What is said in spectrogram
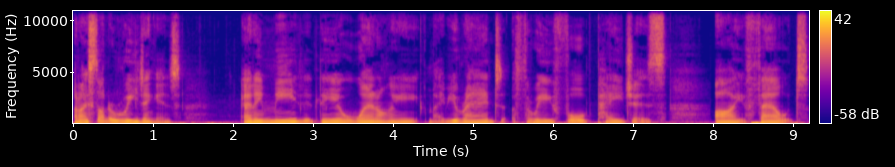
And I started reading it. And immediately when I maybe read three, four pages, I felt,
